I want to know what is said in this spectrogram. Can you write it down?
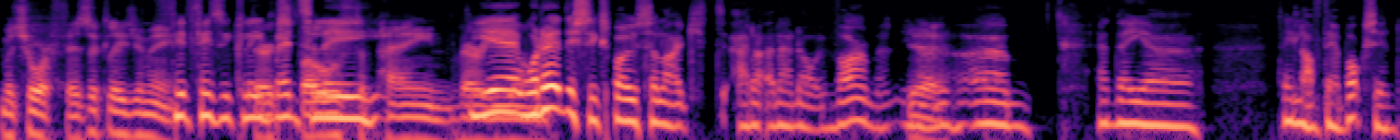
Mature physically, do you mean? phy- physically, They're mentally. exposed to pain very yeah, young. well, they're just exposed to like ad- an adult environment, you Yeah. know, um, and they uh, they love their boxing.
